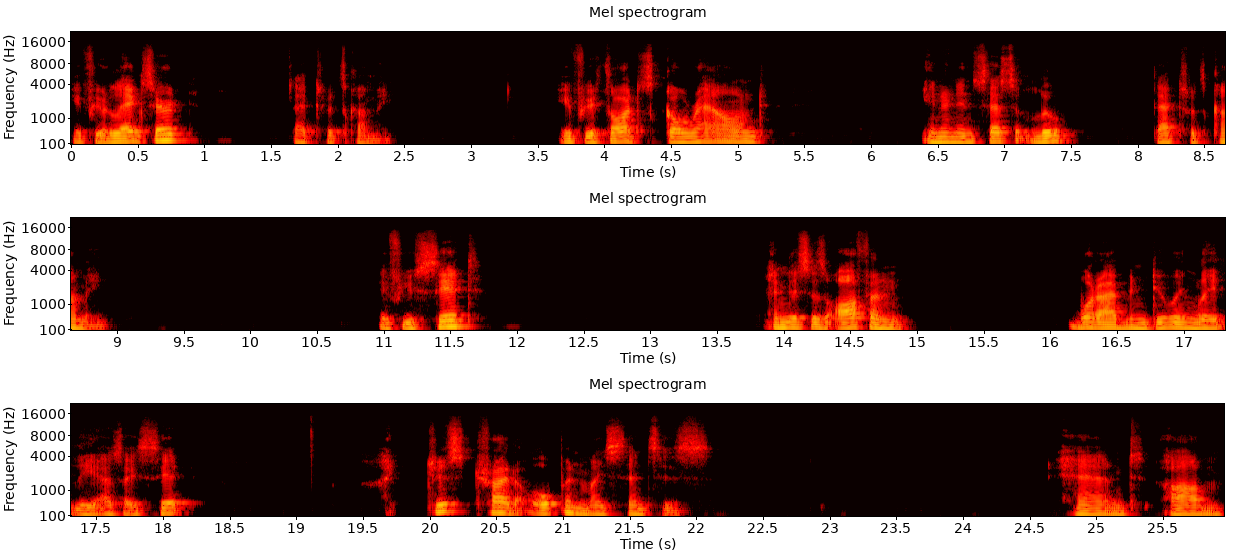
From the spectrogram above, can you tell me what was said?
If your legs hurt, that's what's coming. If your thoughts go round in an incessant loop, that's what's coming. If you sit, and this is often what I've been doing lately as I sit, just try to open my senses and um,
